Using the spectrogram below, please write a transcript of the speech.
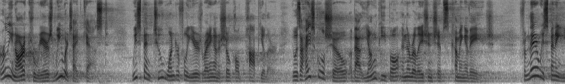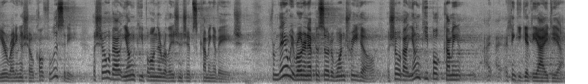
Early in our careers, we were typecast. We spent two wonderful years writing on a show called Popular. It was a high school show about young people and their relationships coming of age. From there, we spent a year writing a show called Felicity, a show about young people and their relationships coming of age. From there, we wrote an episode of One Tree Hill, a show about young people coming. I, I think you get the idea.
